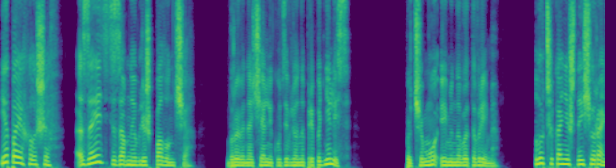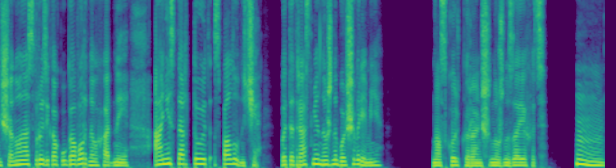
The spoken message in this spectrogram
«Я поехала, шеф. Заедете за мной ближе к полуночи?» Брови начальника удивленно приподнялись. «Почему именно в это время?» «Лучше, конечно, еще раньше, но у нас вроде как уговор на выходные, а они стартуют с полуночи. В этот раз мне нужно больше времени». «Насколько раньше нужно заехать?» «Хм...»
